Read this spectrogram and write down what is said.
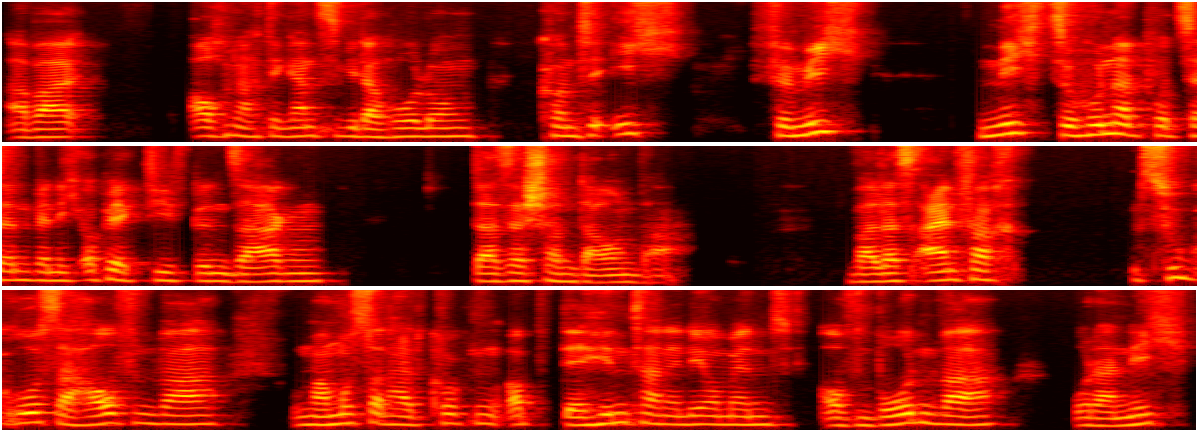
aber auch nach den ganzen Wiederholungen konnte ich für mich nicht zu 100 Prozent, wenn ich objektiv bin, sagen, dass er schon down war. Weil das einfach ein zu großer Haufen war und man muss dann halt gucken, ob der Hintern in dem Moment auf dem Boden war oder nicht.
